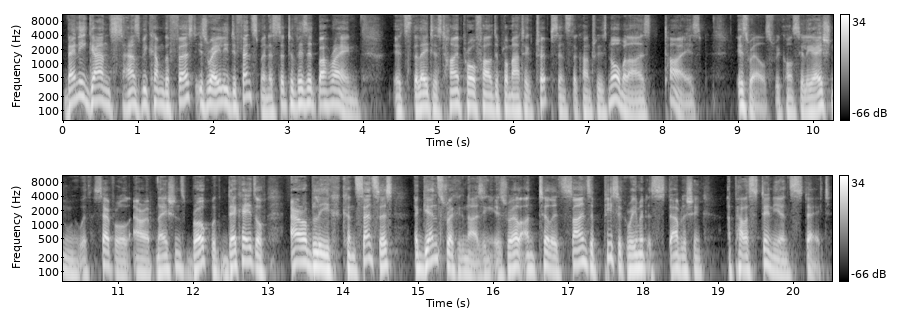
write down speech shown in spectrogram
Benny Gantz has become the first Israeli defense minister to visit Bahrain. It's the latest high profile diplomatic trip since the countries normalized ties. Israel's reconciliation with several Arab nations broke with decades of Arab League consensus against recognizing Israel until it signs a peace agreement establishing a Palestinian state.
